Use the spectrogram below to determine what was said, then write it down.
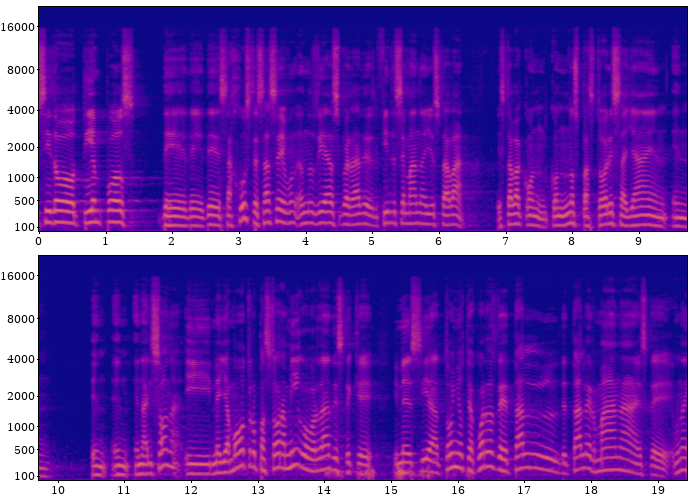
sido tiempos de, desajustes. Hace unos días, ¿verdad? El fin de semana yo estaba, estaba con, unos pastores allá en, en, en, Arizona y me llamó otro pastor amigo, ¿verdad? Este que y me decía, Toño, ¿te acuerdas de tal, de tal hermana, este, una,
